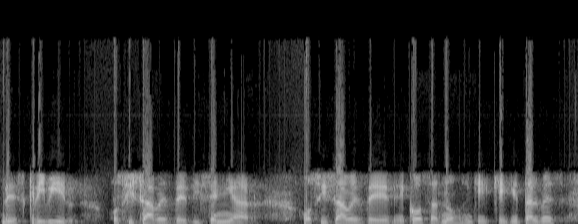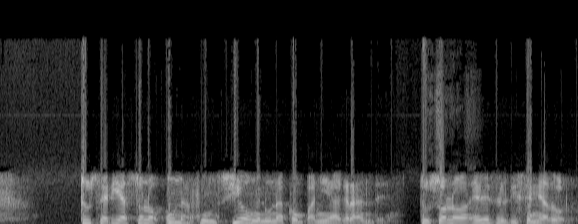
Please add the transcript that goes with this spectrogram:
de, escribir, o si sabes de diseñar, o si sabes de, de cosas, ¿no? Que, que, que, tal vez tú serías solo una función en una compañía grande. Tú solo eres el diseñador,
